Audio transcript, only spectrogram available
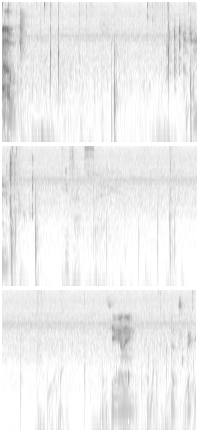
Oh. GG. He's at 30. Healing. That's pretty.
